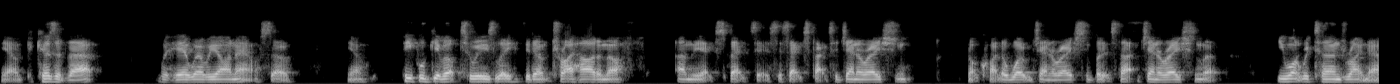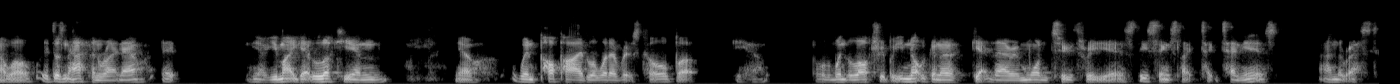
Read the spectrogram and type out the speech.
You know, because of that, we're here where we are now. So, you know, people give up too easily. They don't try hard enough, and they expect it. It's this X factor generation, not quite the woke generation, but it's that generation that you want returns right now. Well, it doesn't happen right now. It, you know, you might get lucky and you know win Pop Idol or whatever it's called, but you know, or win the lottery, but you're not going to get there in one, two, three years. These things like take ten years, and the rest.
